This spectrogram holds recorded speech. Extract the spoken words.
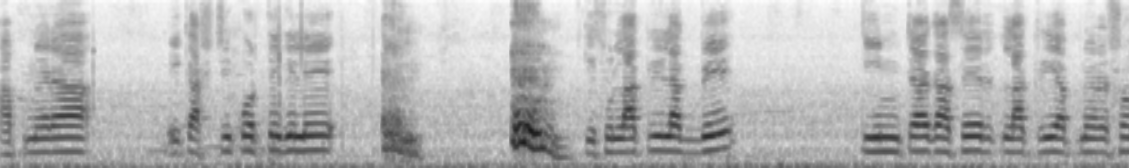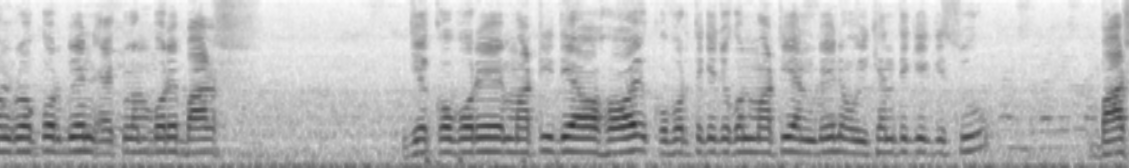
আপনারা এই কাজটি করতে গেলে কিছু লাকড়ি লাগবে। তিনটা গাছের লাকড়ি আপনারা সংগ্রহ করবেন। এক নম্বরে বাঁশ, যে কবরে মাটি দেওয়া হয়, কবর থেকে যখন মাটি আনবেন, ওইখান থেকে কিছু বাঁশ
